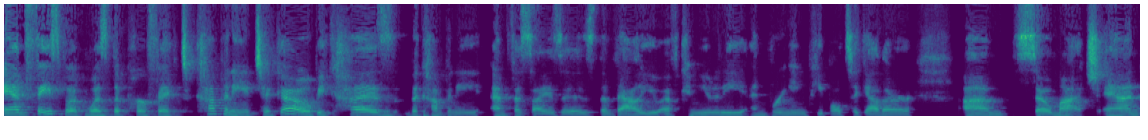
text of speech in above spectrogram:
And facebook was the perfect company to go because the company emphasizes the value of community and bringing people together um, so much. And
